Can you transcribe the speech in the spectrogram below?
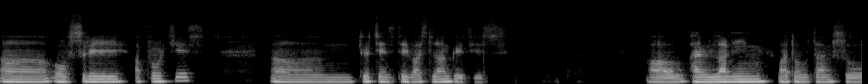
uh, of three approaches um, to change device languages. Uh, I'm learning a lot of time, so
